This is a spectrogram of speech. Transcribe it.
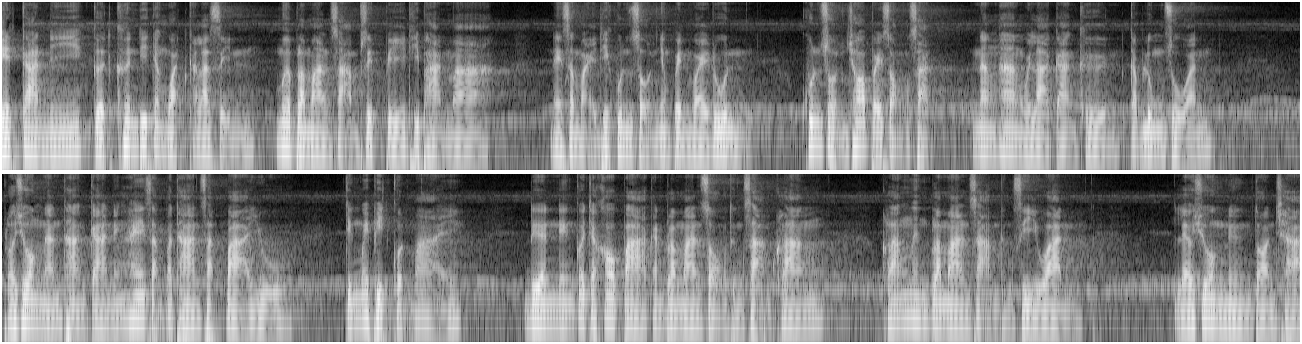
เหตุการณ์นี้เกิดขึ้นที่จังหวัดกาลสินเมื่อประมาณ 30 ปีที่ผ่านมา ในสมัยที่คุณสนยังเป็นวัยรุ่น คุณสนชอบไปส่องสัตว์ นั่งห้างเวลากลางคืนกับลุงสวน เพราะช่วงนั้นทางการยังให้สัมปทานสัตว์ป่าอยู่ จึงไม่ผิดกฎหมาย เดือนหนึ่งก็จะเข้าป่ากันประมาณ 2-3 ครั้ง ครั้งหนึ่งประมาณ 3-4 วัน แล้วช่วงหนึ่งตอนเช้า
